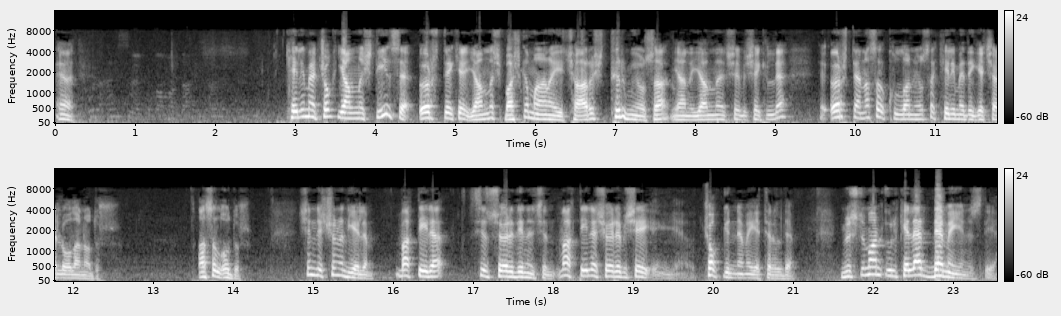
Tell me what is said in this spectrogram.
Evet. Kelime çok yanlış değilse, örfteki yanlış başka manayı çağrıştırmıyorsa, yani yanlış bir şekilde, e, örfte nasıl kullanıyorsa kelimede geçerli olan odur. Asıl odur. Şimdi şunu diyelim, vaktiyle siz söylediğiniz için, vaktiyle şöyle bir şey e, çok gündeme getirildi. Müslüman ülkeler demeyiniz diye.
